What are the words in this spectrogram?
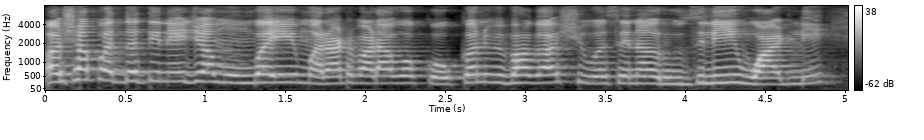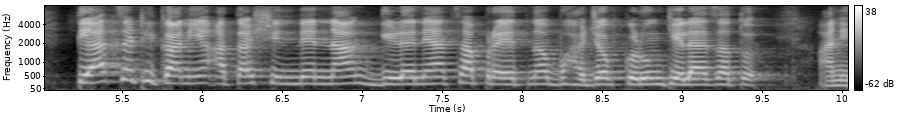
अशा पद्धतीने ज्या मुंबई मराठवाडा व कोकण विभागात शिवसेना रुजली वाढली त्याच ठिकाणी आता शिंदेंना गिळण्याचा प्रयत्न भाजपकडून केला जातोय. आणि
